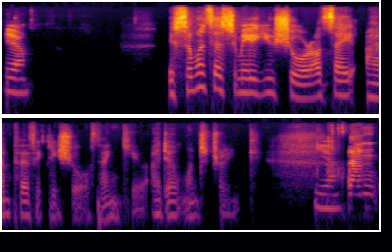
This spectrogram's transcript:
Yeah. If someone says to me, Are you sure? I'll say, I am perfectly sure. Thank you. I don't want to drink. Yeah. And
